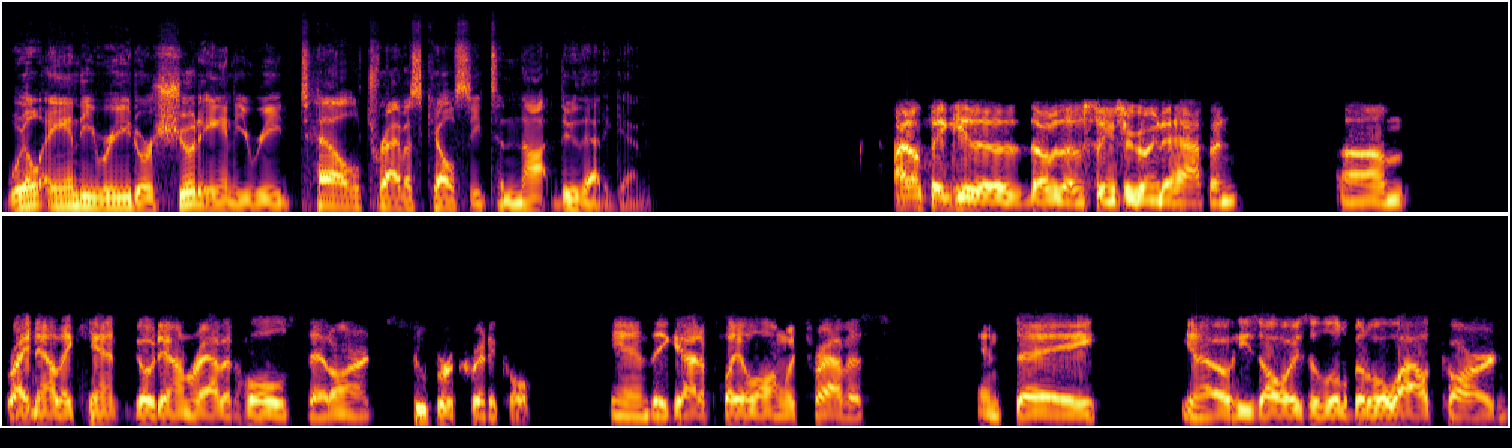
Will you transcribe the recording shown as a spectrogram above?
Will Andy Reid or should Andy Reid tell Travis Kelce to not do that again? I don't think either of those things are going to happen. Um, right now, they can't go down rabbit holes that aren't super critical, and they got to play along with Travis and say, you know, he's always a little bit of a wild card,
